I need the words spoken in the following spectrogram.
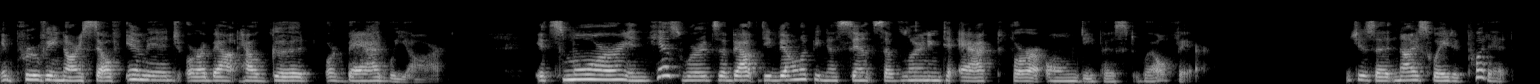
improving our self image or about how good or bad we are. It's more, in his words, about developing a sense of learning to act for our own deepest welfare, which is a nice way to put it,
